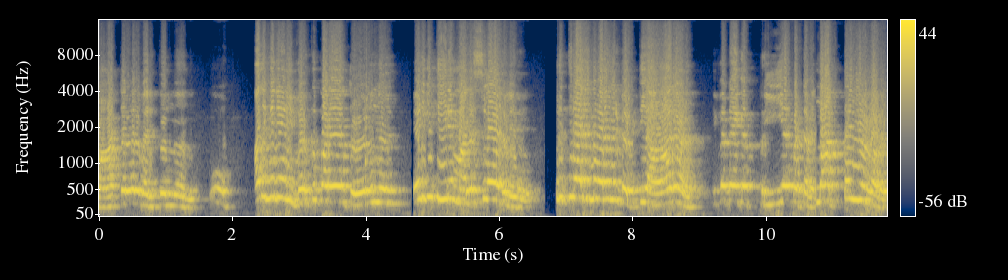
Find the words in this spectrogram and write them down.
മാറ്റങ്ങൾ വരുത്തുന്നതെന്ന്. ഓ അതെങ്ങനെയാണ് ഇവർക്ക് പറയാൻ തോന്നുന്നത്? എനിക്ക് തീരെ മനസ്സിലാവുന്നില്ല പൃഥ്വിരാജ് എന്ന് പറയുന്ന ഒരു വ്യക്തി ആരാണ്? ഇവരുടെയൊക്കെ പ്രിയപ്പെട്ടവൻ നട്ടല്ലുള്ളവൻ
